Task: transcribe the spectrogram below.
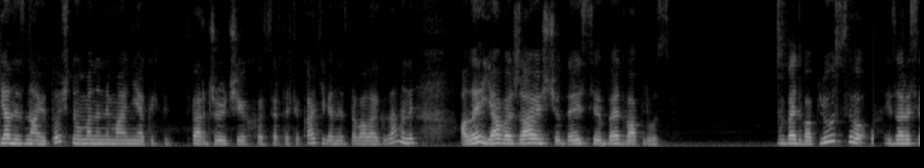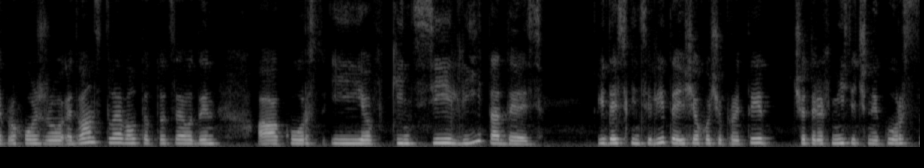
Я не знаю точно, у мене немає ніяких підтверджуючих сертифікатів, я не здавала екзамени, але я вважаю, що десь B2. B2, і зараз я проходжу Advanced Level, тобто це один курс. І в кінці літа десь, і десь в кінці літа я ще хочу пройти чотирьохмісячний курс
